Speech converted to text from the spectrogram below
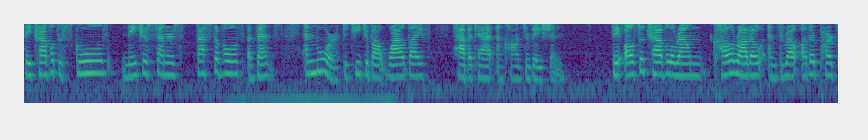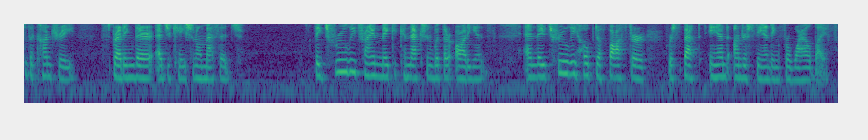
They travel to schools, nature centers, festivals, events, and more to teach about wildlife, habitat, and conservation. They also travel around Colorado and throughout other parts of the country, spreading their educational message. They truly try and make a connection with their audience, and they truly hope to foster respect and understanding for wildlife.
